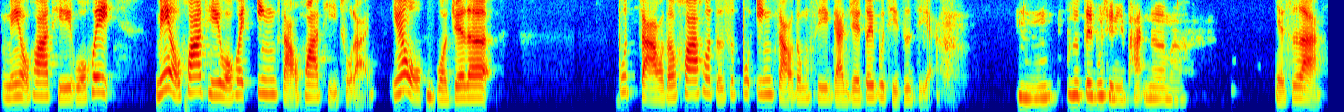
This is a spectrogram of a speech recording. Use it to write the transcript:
没有话题，我会。没有话题，我会硬找话题出来，因为我我觉得不找的话，或者是不硬找东西，感觉对不起自己啊。嗯，不是对不起你盘的吗？也是啦，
